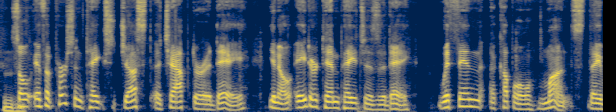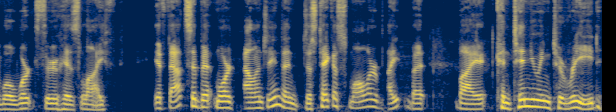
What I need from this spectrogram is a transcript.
Mm-hmm. So if a person takes just a chapter a day, you know, 8 or 10 pages a day, within a couple months, they will work through his life. If that's a bit more challenging, then just take a smaller bite. But by continuing to read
